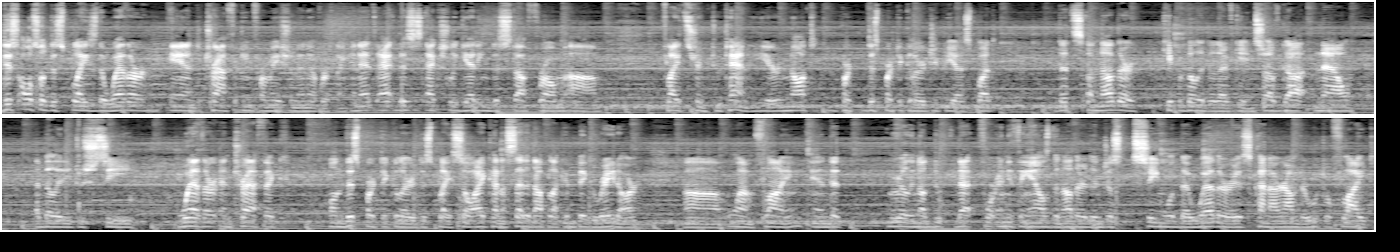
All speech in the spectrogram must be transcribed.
This also displays the weather and traffic information and everything. And it, this is actually getting the stuff from um, Flightstream 210 here, not this particular GPS, but that's another capability that I've gained. So I've got now ability to see weather and traffic on this particular display. So I kind of set it up like a big radar uh, when I'm flying, and that really not do that for anything else than other than just seeing what the weather is kind of around the route of flight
